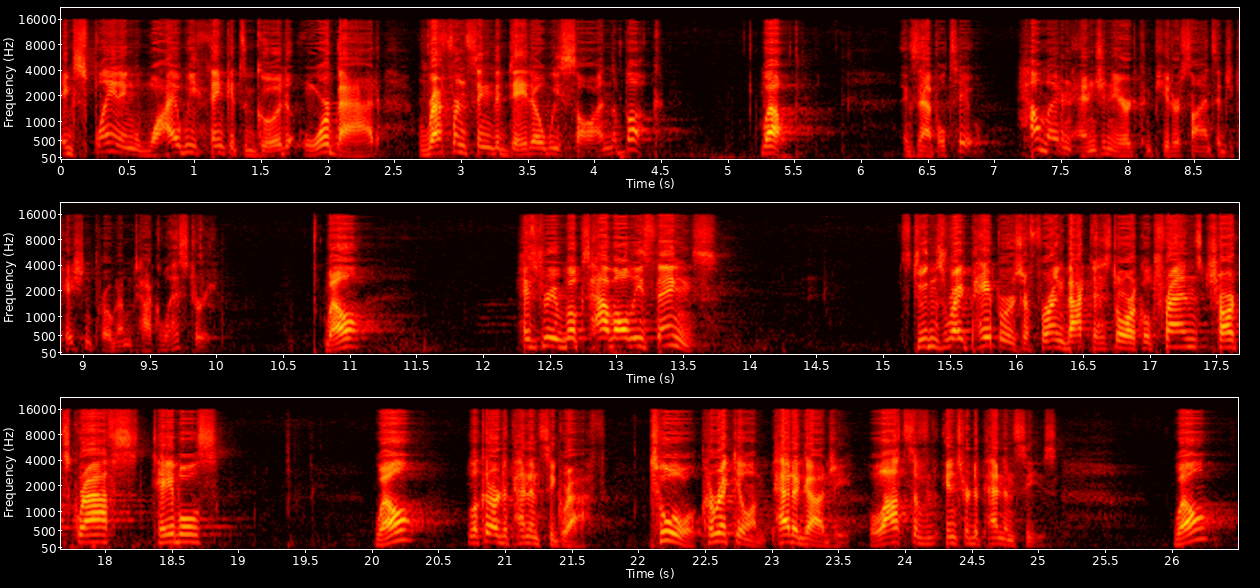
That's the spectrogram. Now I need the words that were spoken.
explaining why we think it's good or bad, referencing the data we saw in the book. Well, example two. How might an engineered computer science education program tackle history? Well, history books have all these things. Students write papers referring back to historical trends, charts, graphs, tables. Well, look at our dependency graph. Tool, curriculum, pedagogy, lots of interdependencies. Well,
